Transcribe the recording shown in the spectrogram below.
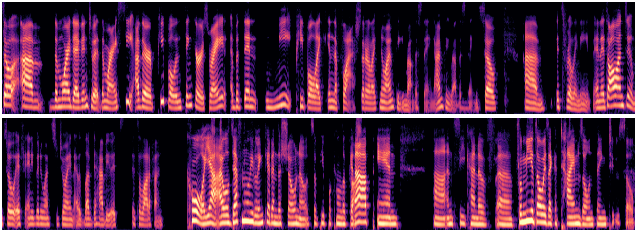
So um the more I dive into it, the more I see other people and thinkers, right? But then meet people like in the flesh that are like, no, I'm thinking about this thing. I'm thinking about this thing. So um it's really neat. And it's all on Zoom. So if anybody wants to join, I would love to have you. It's it's a lot of fun. Cool. Yeah, I will definitely link it in the show notes so people can look it up and uh, and see kind of uh, for me it's always like a time zone thing too so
